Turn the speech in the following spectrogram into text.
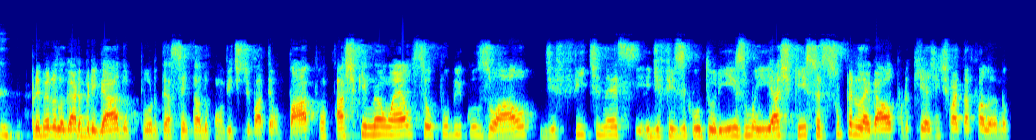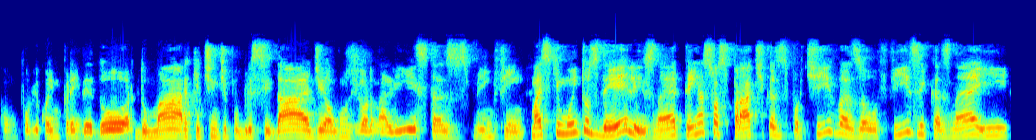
Em primeiro lugar, obrigado por ter aceitado o convite de bater um papo. Acho que não é o seu público usual de fitness e de fisiculturismo, e acho que isso é super legal porque a gente vai estar falando com o público empreendedor, do marketing, de publicidade, alguns jornalistas, enfim. Mas que muitos deles, né, têm as suas práticas esportivas ou físicas, né, e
